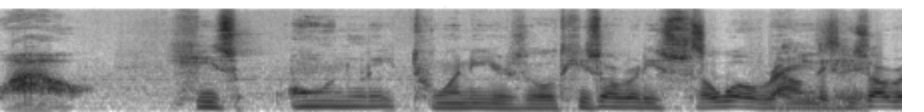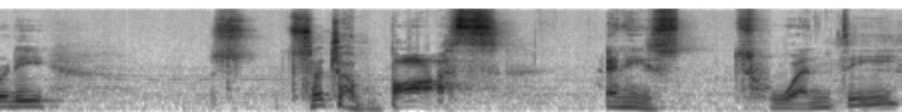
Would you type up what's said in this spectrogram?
wow, he's only 20 years old. He's already so well rounded. He's already s- such a boss. And he's 20.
